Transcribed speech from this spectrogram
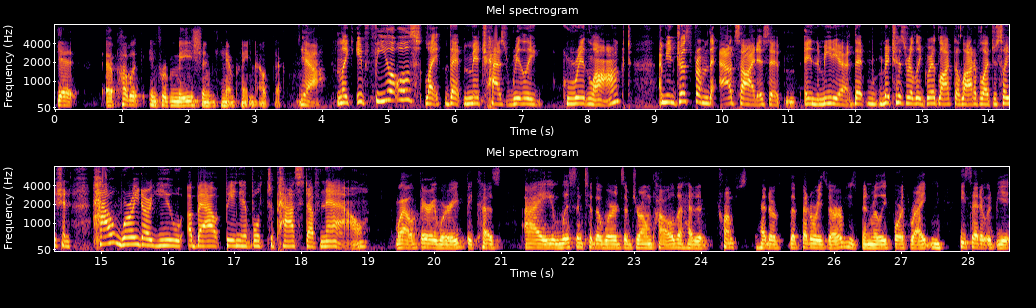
get a public information campaign out there. Yeah. Like it feels like that Mitch has really gridlocked. I mean, just from the outside, is it in the media that Mitch has really gridlocked a lot of legislation? How worried are you about being able to pass stuff now? Well, very worried because I listened to the words of Jerome Powell, the head of Trump's head of the Federal Reserve, who's been really forthright, and he said it would be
